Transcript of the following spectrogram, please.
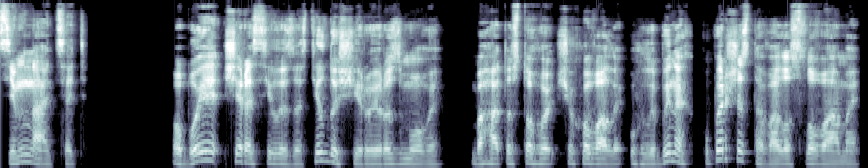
17. Обоє ще раз сіли за стіл до щирої розмови. Багато з того, що ховали у глибинах, уперше ставало словами.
